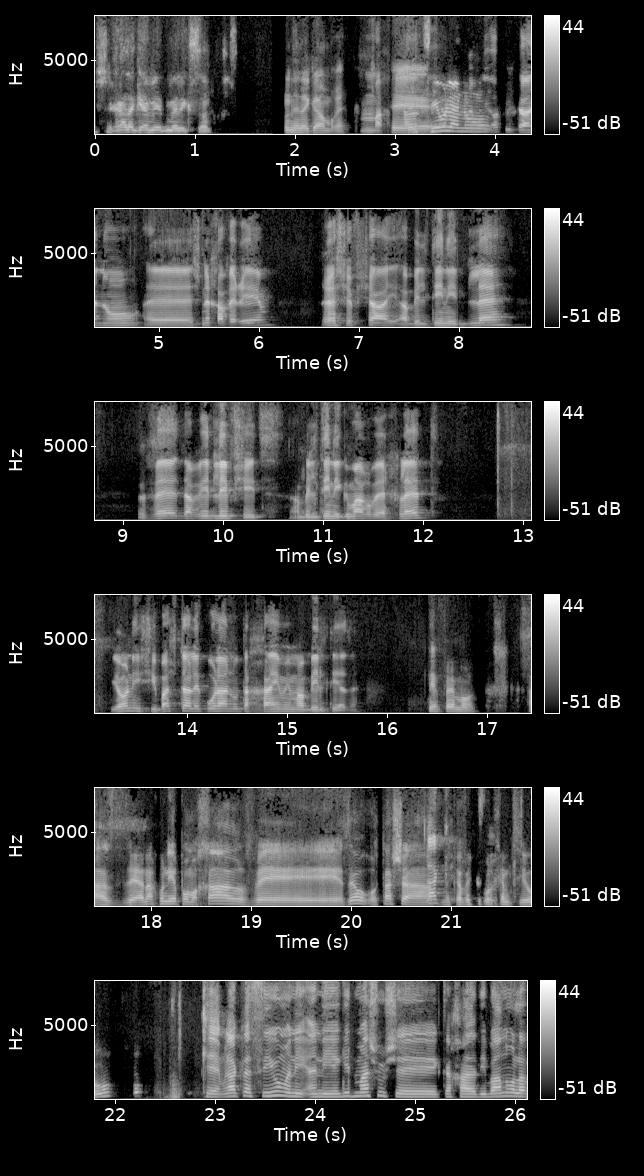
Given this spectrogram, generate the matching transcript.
שחלק יביא את מליקסון. לגמרי. אה, הציעו לנו- להיות איתנו אה, שני חברים, רשף שי הבלתי נדלה, ודוד ליפשיץ, הבלתי נגמר בהחלט. יוני, שיבשת לכולנו את החיים עם הבלתי הזה. יפה מאוד. אז אה, אנחנו נהיה פה מחר, וזהו, אותה שעה, רק- מקווה שכולכם תהיו. כן, רק לסיום, אני, אני אגיד משהו שככה דיברנו עליו,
